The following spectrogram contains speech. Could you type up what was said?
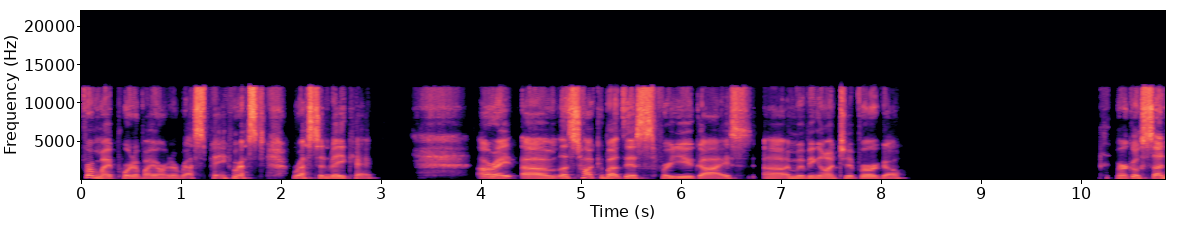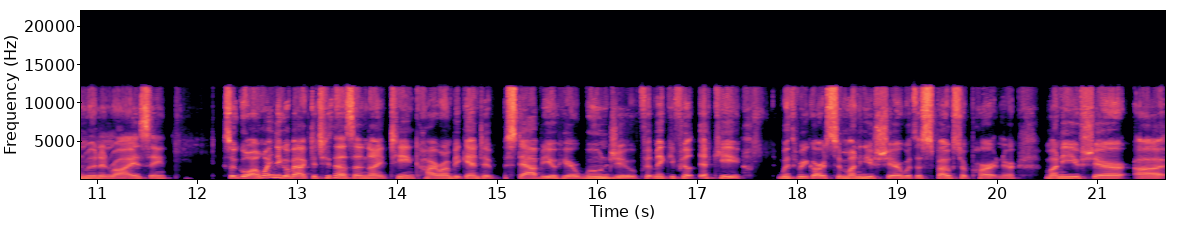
from my Puerto Vallarta rest pain, rest, rest and vacay. All right, um, let's talk about this for you guys. Uh, I'm moving on to Virgo. Virgo, Sun, Moon, and Rising. So go. I want you to go back to 2019. Chiron began to stab you here, wound you, make you feel icky with regards to money you share with a spouse or partner, money you share, uh,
